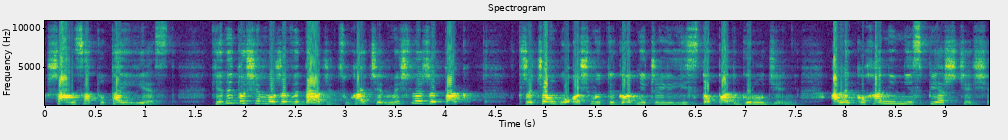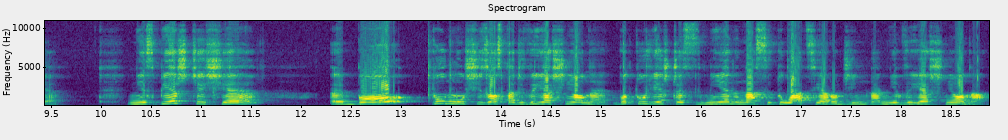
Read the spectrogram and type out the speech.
szansa tutaj jest. Kiedy to się może wydarzyć? Słuchajcie, myślę, że tak w przeciągu 8 tygodni, czyli listopad, grudzień. Ale kochani, nie spieszcie się. Nie spieszcie się, bo tu musi zostać wyjaśnione, bo tu jeszcze zmienna sytuacja rodzinna, niewyjaśniona.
